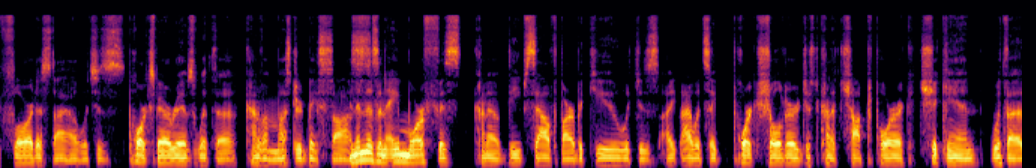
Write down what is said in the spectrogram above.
Florida style, which is pork spare ribs with a kind of a mustard based sauce. And then there's an amorphous kind of deep South barbecue, which is, I, I would say, pork shoulder, just kind of chopped pork, chicken with a,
